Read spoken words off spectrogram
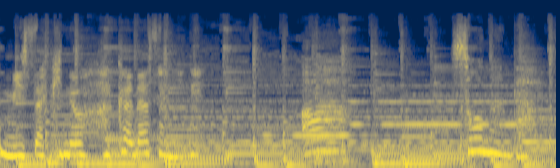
美咲の儚さにね。ああそうなんだ。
